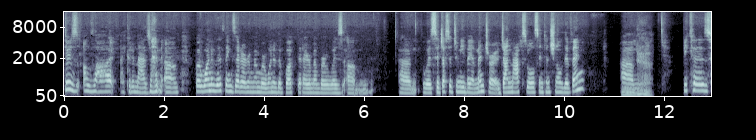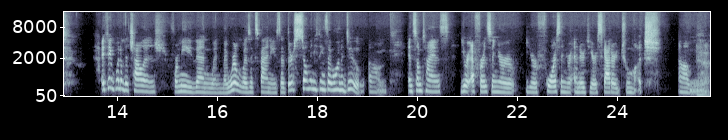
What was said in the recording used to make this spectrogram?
there's a lot I could imagine, um, but one of the things that I remember, one of the book that I remember was um, um, was suggested to me by a mentor, John Maxwell's Intentional Living. Mm, um, yeah. Because I think one of the challenge for me then when my world was expanding is that there's so many things I want to do. Um, and sometimes your efforts and your, your force and your energy are scattered too much. Um, yeah.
